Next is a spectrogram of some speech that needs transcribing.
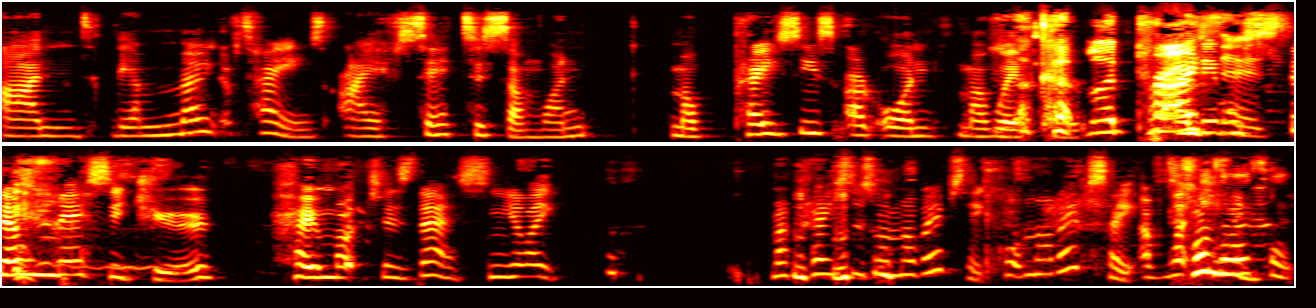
and the amount of times I have said to someone, "My prices are on my website." Look website," at my and they will prices. still message you, "How much is this?" And you're like, "My price is on my website. Go on my website. I've It's on the literally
